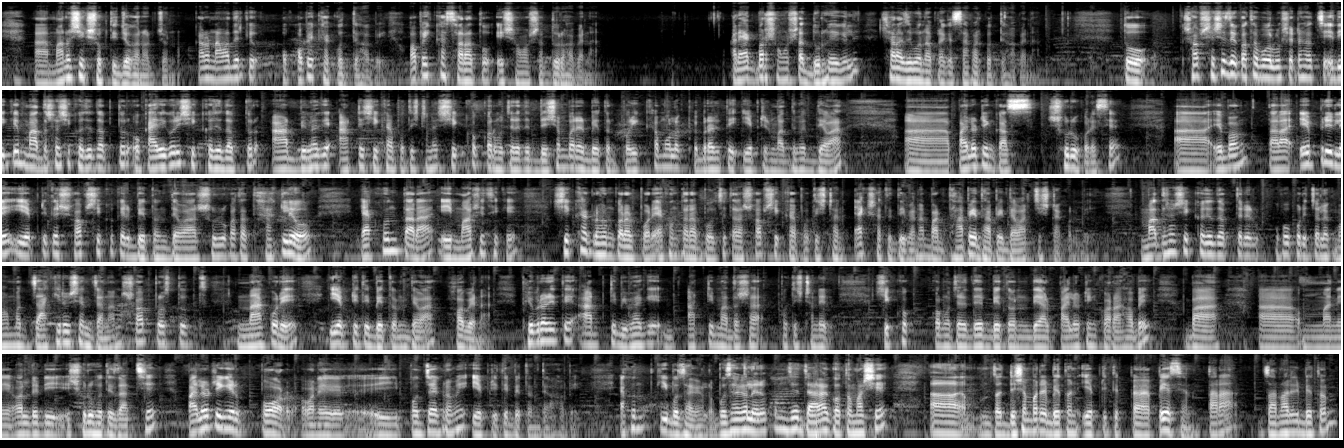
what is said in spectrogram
মানসিক শক্তি যোগানোর জন্য। কারণ আমাদেরকে অপেক্ষা করতে হবে। অপেক্ষা ছাড়া তো এই সমস্যা দূর হবে না। আর একবার সমস্যা দূর হয়ে গেলে সারা জীবন আপনাকে সাফার করতে হবে না। তো সব শেষে যে কথা বলব সেটা হচ্ছে এদিকে মাদ্রাসা শিক্ষা অধিদপ্তর ও কারিগরি শিক্ষা অধিদপ্তর আট বিভাগে আটটি শিক্ষা প্রতিষ্ঠানের শিক্ষক কর্মচারীদের ডিসেম্বরের বেতন পরীক্ষামূলক ফেব্রুয়ারিতে ইএফটির মাধ্যমে দেওয়া পাইলটিং কাজ শুরু করেছে। এবং তারা এপ্রিলে ইএফটিতে সব শিক্ষকের বেতন দেওয়ার শুরুর কথা থাকলেও এখন তারা এই মাসে থেকে শিক্ষা গ্রহণ করার পরে এখন তারা বলছে তারা সব শিক্ষা প্রতিষ্ঠান একসাথে দেবে না বা ধাপে ধাপে দেওয়ার চেষ্টা করবে। মাদ্রাসা শিক্ষা অধিদপ্তরের উপপরিচালক মোহাম্মদ জাকির হোসেন জানান, সব প্রস্তুত না করে ইএফটিতে বেতন দেওয়া হবে না। ফেব্রুয়ারিতে আটটি বিভাগে আটটি মাদ্রাসা প্রতিষ্ঠানের শিক্ষক কর্মচারীদের বেতন দেওয়ার পাইলটিং করা হবে বা মানে অলরেডি শুরু হতে যাচ্ছে। পাইলটিংয়ের পর মানে এই পর্যায়ক্রমে ইএফটিতে বেতন দেওয়া হবে। এখন কি বোঝা গেল। বোঝা গেল এরকম যে যারা গত মাসে ডিসেম্বরের বেতন ইএফটিতে পেয়েছেন, তারা জানুয়ারির বেতন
